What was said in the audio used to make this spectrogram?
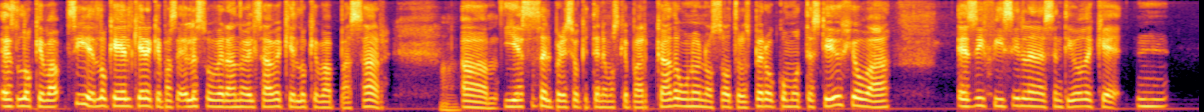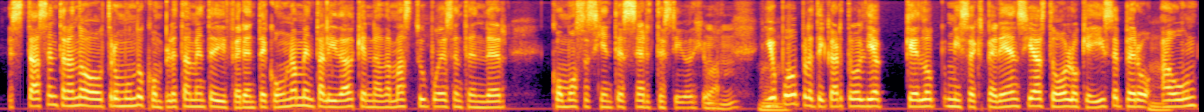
es lo que va, sí, es lo que Él quiere que pase. Él es soberano, Él sabe qué es lo que va a pasar. y ese es el precio que tenemos que pagar cada uno de nosotros. Pero como testigo de Jehová, es difícil en el sentido de que estás entrando a otro mundo completamente diferente, con una mentalidad que nada más tú puedes entender cómo se siente ser testigo de Jehová. Yo puedo platicar todo el día qué lo, mis experiencias, todo lo que hice, pero aún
